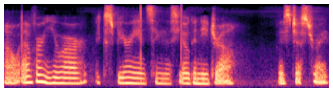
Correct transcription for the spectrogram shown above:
However you are experiencing this yoga nidra is just right.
